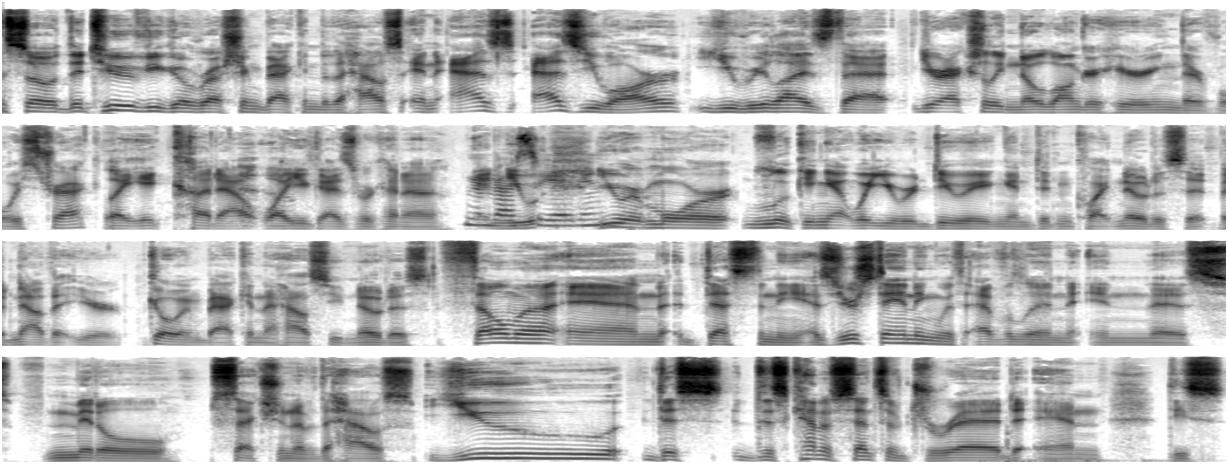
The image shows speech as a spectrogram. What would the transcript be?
So the two of you go rushing back into the house and as as you are, you realize that you're actually no longer hearing their voice track. Like it cut out while you guys were kind of and you, Investigating. you were more looking at what you were doing and didn't quite notice it, but now that you're going back in the house you notice. Thelma and Destiny, as you're standing with Evelyn in this middle section of the house, you this this kind of sense of dread and these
